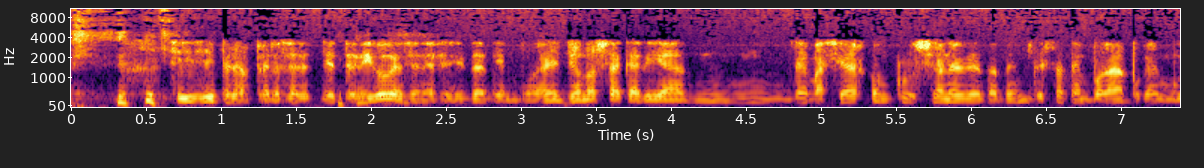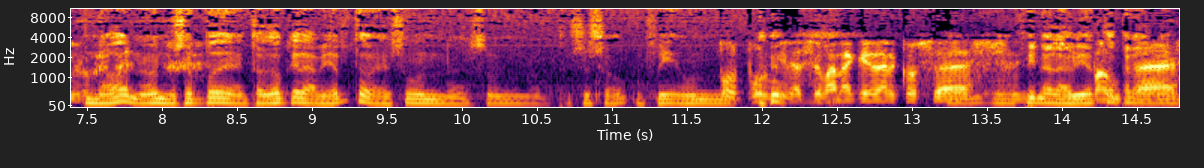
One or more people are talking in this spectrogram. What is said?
Sí, sí, pero, pero te digo que se necesita tiempo. ¿eh? Yo no sacaría mm, demasiadas conclusiones de, esta temporada porque es muy No, no, no se puede, todo queda abierto. Es un, es un pues eso, un fin. Un... Pues, pues, mira, se van a quedar cosas. Un, final abierto para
